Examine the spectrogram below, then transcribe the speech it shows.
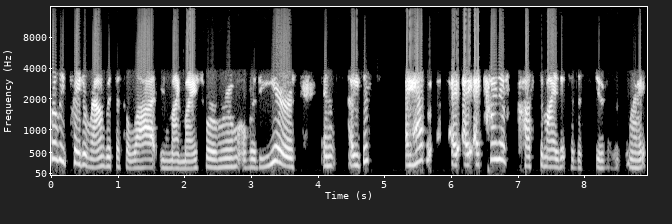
really played around with this a lot in my Mysore room over the years, and I just I have I, I, kind of customize it to the student, right?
